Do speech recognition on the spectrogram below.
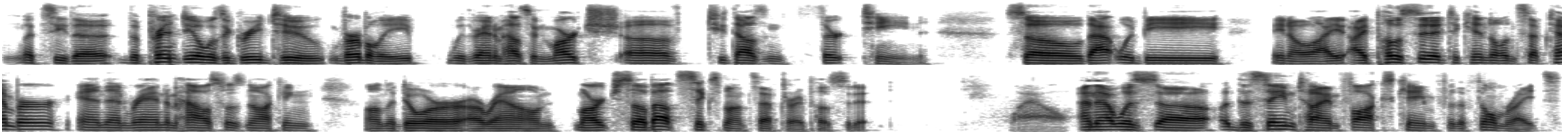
let's see. the The print deal was agreed to verbally with Random House in March of 2013. So that would be, you know, I, I posted it to Kindle in September, and then Random House was knocking on the door around March. So about six months after I posted it. Wow. And that was uh, the same time Fox came for the film rights,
